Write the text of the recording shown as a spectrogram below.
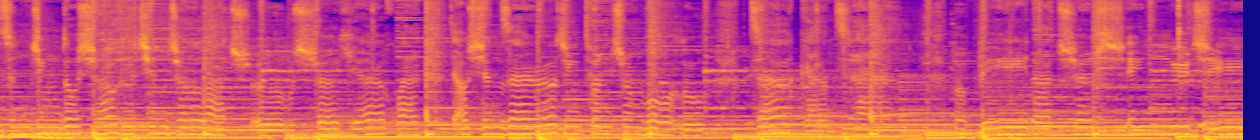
曾经多少个牵肠拉扯不舍夜欢，到现在热情吞成陌路的感叹，何必拿真心与寂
